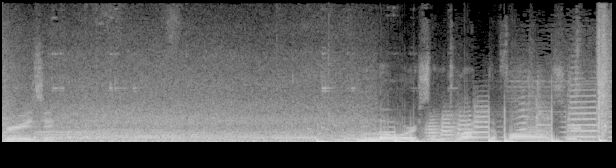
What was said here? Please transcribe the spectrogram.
Crazy. Lower Sunwapta Falls here.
